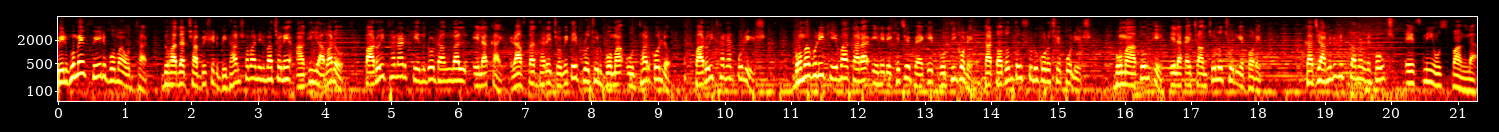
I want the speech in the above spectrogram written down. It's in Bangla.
বীরভূমে ফের বোমা উদ্ধার। দু হাজার ছাব্বিশের বিধানসভা নির্বাচনে আগেই আবারও পারুই থানার কেন্দ্রডাঙ্গাল এলাকায় রাস্তার ধারে জমিতে প্রচুর বোমা উদ্ধার করল পারুই থানার পুলিশ। বোমাগুলি কে বা কারা এনে রেখেছে ব্যাগে ভর্তি করে তার তদন্ত শুরু করেছে পুলিশ। বোমা আতঙ্কে এলাকায় চাঞ্চল্য ছড়িয়ে পড়ে। কাজী আমিরুল ইসলামের রিপোর্ট, এস নিউজ বাংলা।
